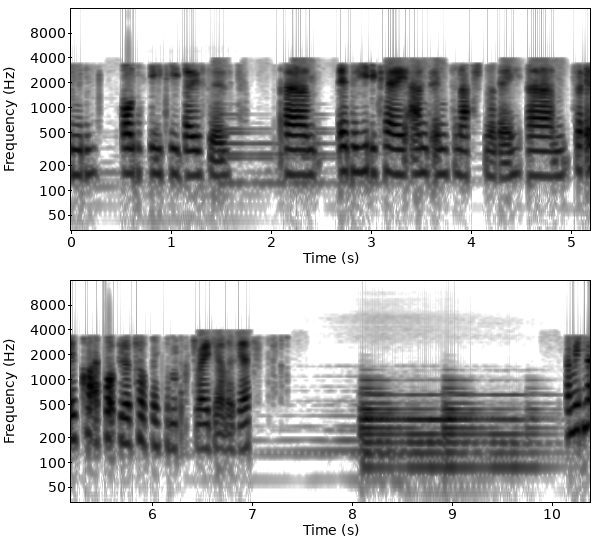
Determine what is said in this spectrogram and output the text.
in on CT doses um, in the UK and internationally. Um, so it's quite a popular topic amongst radiologists. Mean,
